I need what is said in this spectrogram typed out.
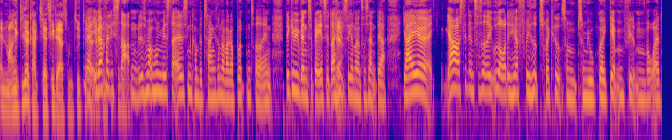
end mange af de her karakterer tit er, som tit Ja, er i hvert sådan- fald i starten. Det er som om, hun mister alle sine kompetencer, når vagabunden træder ind. Det kan vi vende tilbage til. Der er. Ja. helt sikkert noget interessant der. Jeg, øh, jeg er også lidt interesseret i, ud over det her frihed, tryghed, som, som jo går igennem filmen, hvor at,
